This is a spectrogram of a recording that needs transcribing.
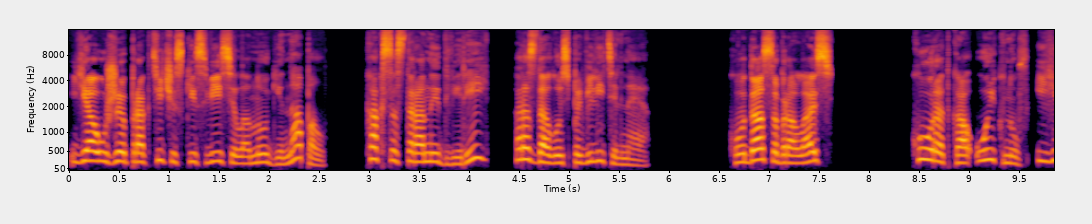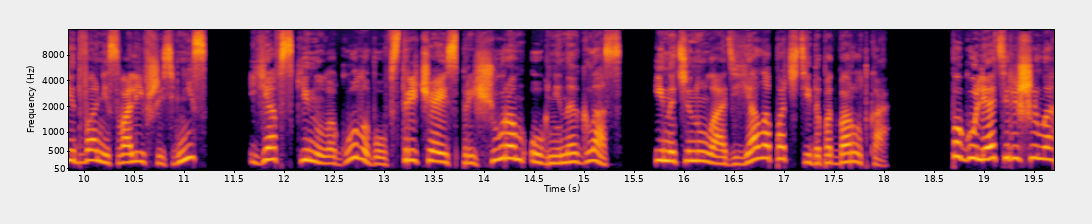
Я уже практически свесила ноги на пол, как со стороны дверей раздалось повелительное. «Куда собралась?» Коротко ойкнув и едва не свалившись вниз, я вскинула голову, встречаясь с прищуром огненных глаз, и натянула одеяло почти до подбородка. «Погулять решила?»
